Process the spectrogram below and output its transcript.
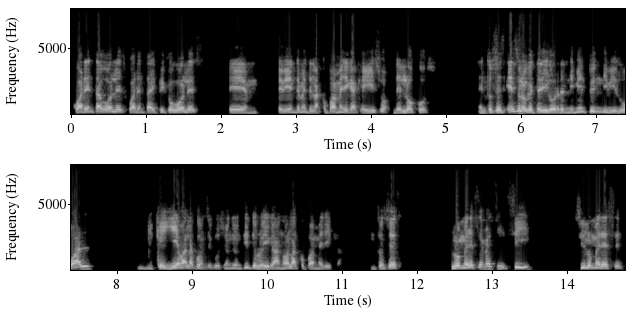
40 goles, 40 y pico goles. eh, evidentemente la Copa América que hizo, de locos. Entonces, eso es lo que te digo, rendimiento individual que lleva a la consecución de un título y ganó la Copa América. Entonces, ¿lo merece Messi? Sí, sí lo merece.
